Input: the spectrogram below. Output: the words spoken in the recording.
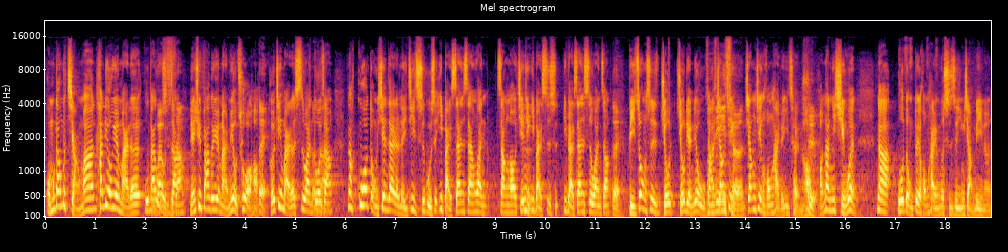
我们刚刚不讲吗？他六月买了五百五十张，连续八个月买没有错哈。对，合计买了四万多张。那郭董现在的累计持股是一百三十三万张哦，接近一百四十一百三十四万张。对，比重是九九点六五八，将近将近红海的一成哈。好，那你请问？那郭董对红海有没有实质影响力呢？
